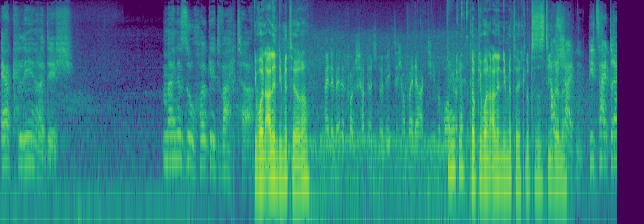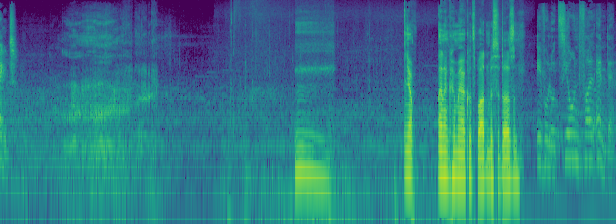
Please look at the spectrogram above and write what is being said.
Erkläre dich. Meine Suche geht weiter. Die wollen alle in die Mitte, oder? Eine Welle von Shuttles bewegt sich auf eine aktive Danke. Warp-Verbindung. Ich glaube, die wollen alle in die Mitte. Ich glaube, das ist die Welle. Ausschalten. Die Zeit drängt. Ja. Na, dann können wir ja kurz warten, bis sie da sind. Evolution vollendet.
